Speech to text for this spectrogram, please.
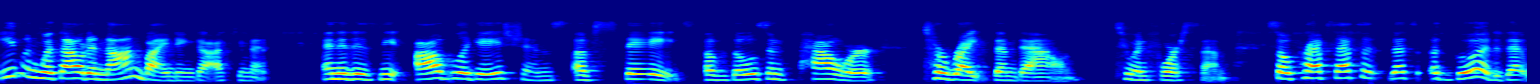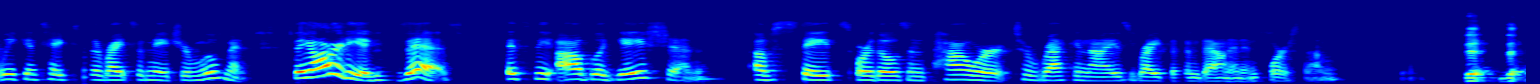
even without a non-binding document. And it is the obligations of states, of those in power, to write them down, to enforce them. So perhaps that's a, that's a good that we can take to the rights of nature movement. They already exist. It's the obligation of states or those in power to recognize, write them down, and enforce them. That, that,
